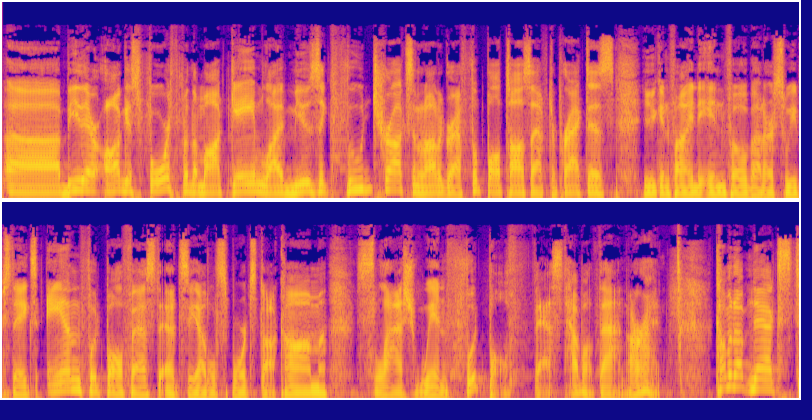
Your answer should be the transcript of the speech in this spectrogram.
Uh, be there August 4th for the mock game, live music, food trucks, and an autographed football toss after practice. You can find info about our sweepstakes and Football Fest at seattlesports.com slash win. Football Fest. How about that? All right. Coming up next,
